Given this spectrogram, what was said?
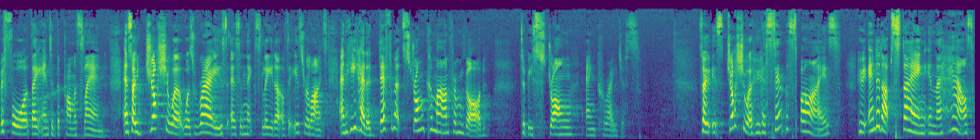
before they entered the promised land. And so Joshua was raised as the next leader of the Israelites. And he had a definite, strong command from God to be strong and courageous. So it's Joshua who has sent the spies who ended up staying in the house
